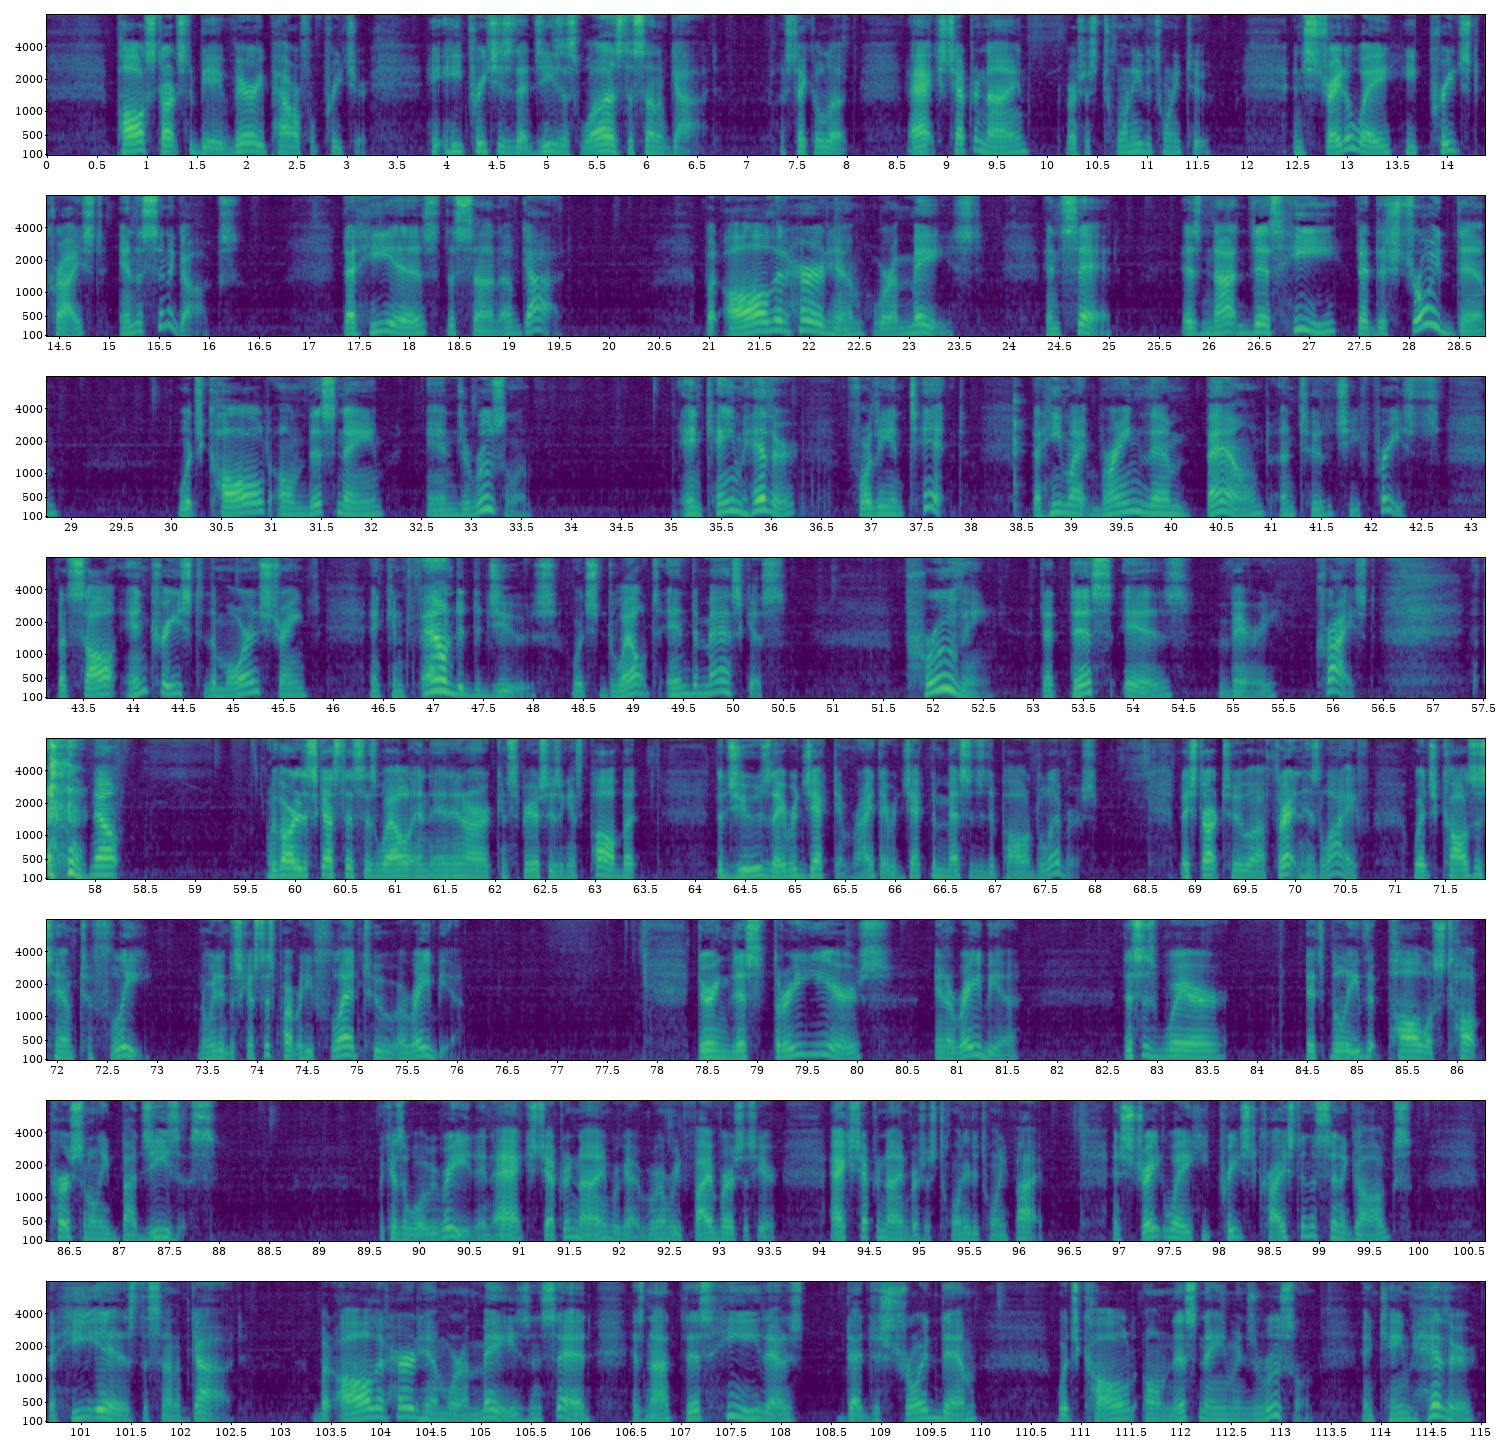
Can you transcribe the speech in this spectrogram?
Paul starts to be a very powerful preacher. He, he preaches that Jesus was the Son of God. Let's take a look. Acts chapter 9, verses 20 to 22. And straightway he preached Christ in the synagogues, that he is the Son of God. But all that heard him were amazed, and said, Is not this he that destroyed them which called on this name in Jerusalem, and came hither for the intent that he might bring them bound unto the chief priests. But Saul increased the more in strength and confounded the Jews which dwelt in Damascus, proving that this is very Christ. now, We've already discussed this as well in, in, in, our conspiracies against Paul, but the Jews, they reject him, right? They reject the message that Paul delivers. They start to uh, threaten his life, which causes him to flee. Now, we didn't discuss this part, but he fled to Arabia. During this three years in Arabia, this is where it's believed that Paul was taught personally by Jesus because of what we read in Acts chapter 9. We're going to read five verses here. Acts chapter 9, verses 20 to 25. And straightway he preached Christ in the synagogues, that he is the Son of God. But all that heard him were amazed, and said, Is not this he that is that destroyed them which called on this name in Jerusalem, and came hither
